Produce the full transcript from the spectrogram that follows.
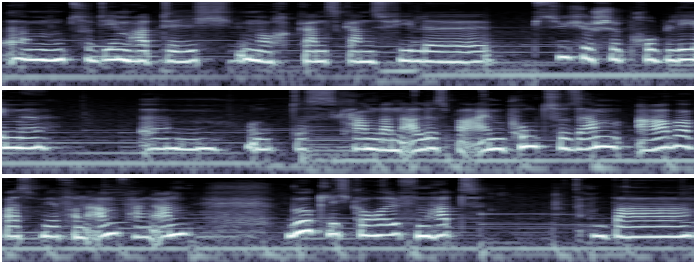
Ähm, zudem hatte ich noch ganz, ganz viele psychische Probleme ähm, und das kam dann alles bei einem Punkt zusammen. Aber was mir von Anfang an wirklich geholfen hat, war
